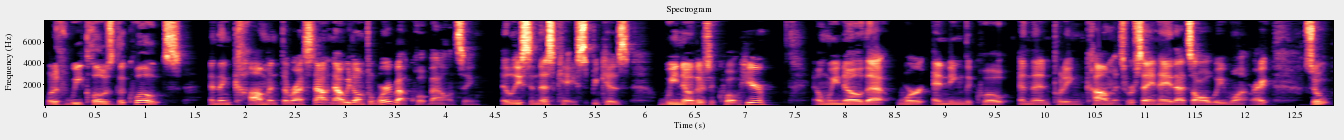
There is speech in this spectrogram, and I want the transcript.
What if we close the quotes and then comment the rest out? Now we don't have to worry about quote balancing, at least in this case, because we know there's a quote here and we know that we're ending the quote and then putting comments. We're saying, hey, that's all we want, right? So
